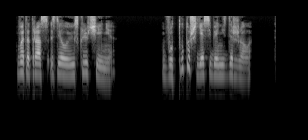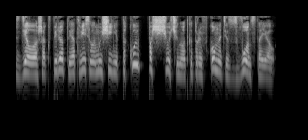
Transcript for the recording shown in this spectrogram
В этот раз сделаю исключение. Вот тут уж я себя не сдержала. Сделала шаг вперед и отвесила мужчине такую пощечину, от которой в комнате звон стоял.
